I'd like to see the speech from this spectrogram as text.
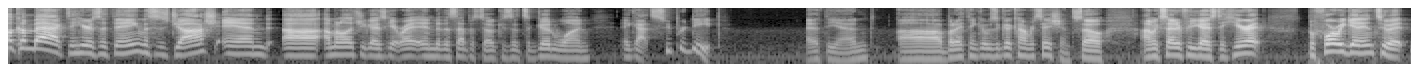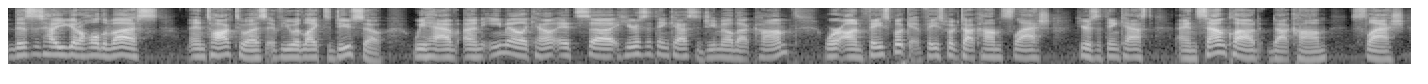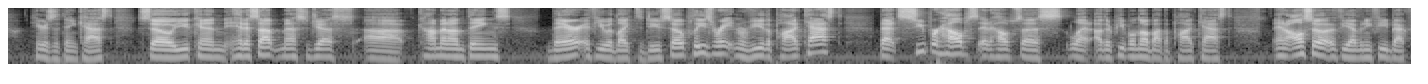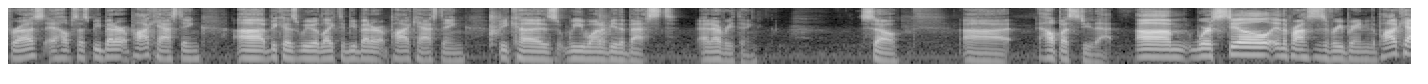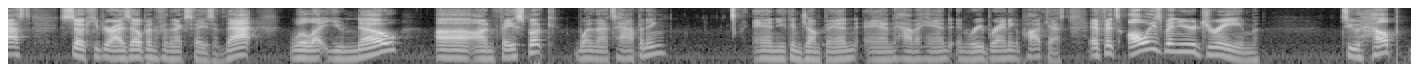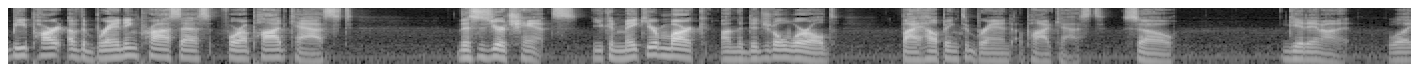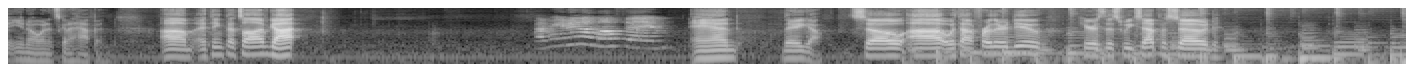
Welcome back to Here's the Thing. This is Josh, and uh, I'm going to let you guys get right into this episode because it's a good one. It got super deep at the end, uh, but I think it was a good conversation. So I'm excited for you guys to hear it. Before we get into it, this is how you get a hold of us and talk to us if you would like to do so. We have an email account. It's uh, here's the thingcast at gmail.com. We're on Facebook at facebook.com slash here's the thingcast and soundcloud.com slash here's the thingcast. So you can hit us up, message us, uh, comment on things there if you would like to do so. Please rate and review the podcast. That super helps. It helps us let other people know about the podcast. And also, if you have any feedback for us, it helps us be better at podcasting uh, because we would like to be better at podcasting because we want to be the best at everything. So, uh, help us do that. Um, we're still in the process of rebranding the podcast, so keep your eyes open for the next phase of that. We'll let you know uh, on Facebook when that's happening, and you can jump in and have a hand in rebranding a podcast. If it's always been your dream to help be part of the branding process for a podcast, this is your chance. You can make your mark on the digital world by helping to brand a podcast. So get in on it. We'll let you know when it's going to happen. Um, I think that's all I've got. I'm eating a muffin. And there you go. So, uh, without further ado, here's this week's episode.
